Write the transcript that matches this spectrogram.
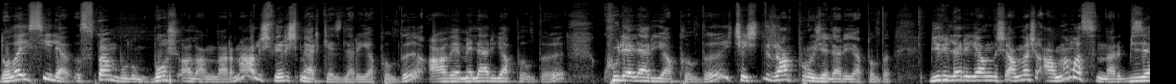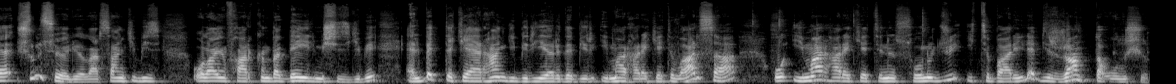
Dolayısıyla İstanbul'un boş alanlarına alışveriş merkezleri yapıldı, AVM'ler yapıldı, kuleler yapıldı, çeşitli rant projeleri yapıldı. Birileri yanlış anlaş anlamasınlar. Bize şunu söylüyorlar sanki biz olayın farkında değilmişiz gibi. Elbette ki herhangi bir yerde bir imar hareketi varsa o imar hareketinin sonucu itibariyle bir rant da oluşur.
